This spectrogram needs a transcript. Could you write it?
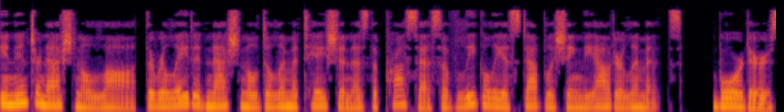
In international law, the related national delimitation is the process of legally establishing the outer limits borders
